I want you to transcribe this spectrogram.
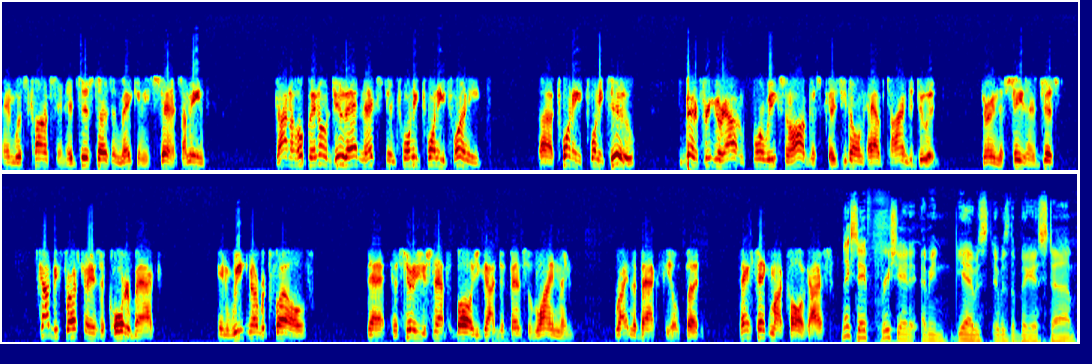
and Wisconsin. It just doesn't make any sense. I mean, God, I hope they don't do that next in 2020, 20, uh, 2022. You better figure it out in four weeks in August because you don't have time to do it during the season. It just it's got to be frustrating as a quarterback in week number 12 that as soon as you snap the ball, you got defensive linemen right in the backfield. But thanks for taking my call, guys. Thanks, Dave. Appreciate it. I mean, yeah, it was it was the biggest um,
